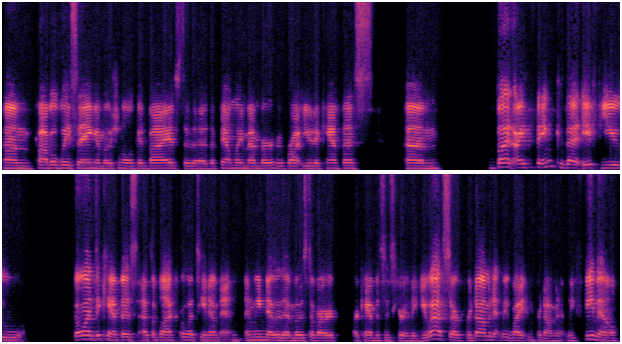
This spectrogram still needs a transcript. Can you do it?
Um, probably saying emotional goodbyes to the the family member who brought you to campus. Um, but I think that if you go onto campus as a Black or Latino man, and we know that most of our our campuses here in the U.S. are predominantly white and predominantly female,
